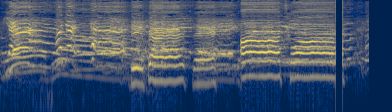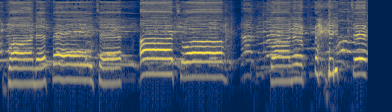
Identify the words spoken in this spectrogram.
Oh. Yeah. Okay. Happy birthday à toi. Bonne fête à toi. Bonne fête.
